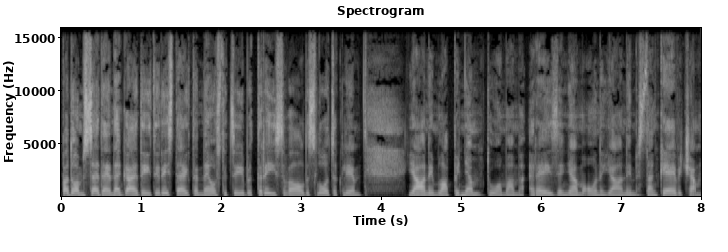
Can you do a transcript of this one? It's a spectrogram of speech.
Padomu sēdē negaidīti ir izteikta neusticība trīs valdes locekļiem - Jānim Lapiņam, Tomam Reiziņam un Jānim Stankēvičam.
